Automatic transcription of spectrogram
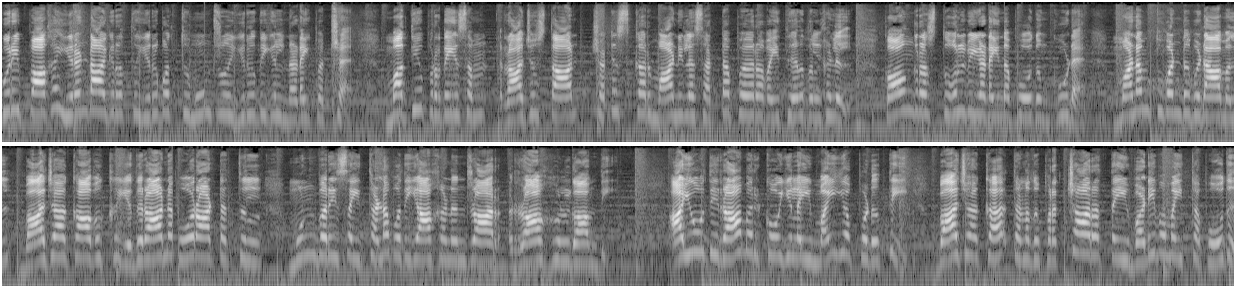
குறிப்பாக இரண்டாயிரத்து இருபத்தி மூன்று இறுதியில் நடைபெற்ற மத்திய பிரதேசம் ராஜஸ்தான் சத்தீஸ்கர் மாநில சட்டப்பேரவை தேர்தல்களில் காங்கிரஸ் தோல்வியடைந்த போதும் கூட மனம் துவண்டு விடாமல் பாஜகவுக்கு எதிரான போராட்டத்தில் முன்வரிசை தளபதியாக நின்றார் ராகுல் காந்தி. அயோத்தி ராமர் கோயிலை மையப்படுத்தி பாஜக தனது பிரச்சாரத்தை வடிவமைத்த போது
